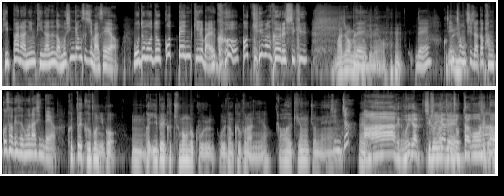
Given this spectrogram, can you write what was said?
비판 아닌 비난은 너무 신경 쓰지 마세요. 모두 모두 꽃 뺀 길 말고 꽃길만 걸으시길. 마지막 멘트 네. 웃기네요. 네. 그때 찐 청취자가 방구석에서 응원하신대요. 그때 그분 이거 음. 그 입에 그 주먹 넣고 울, 울던 그분 아니에요? 어 기억력 좋네. 진짜? 네. 아, 근데 우리가 지금 실력이 좋다고 지금, 했던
